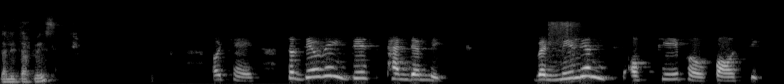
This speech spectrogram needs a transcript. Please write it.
Lalita, please. Okay, so during this pandemic, when millions of people fall sick,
